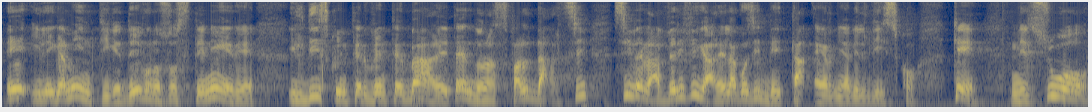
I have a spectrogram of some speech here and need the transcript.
e i legamenti che devono sostenere il disco intervertebrale tendono a sfaldarsi, si verrà a verificare la cosiddetta ernia del disco, che nel suo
